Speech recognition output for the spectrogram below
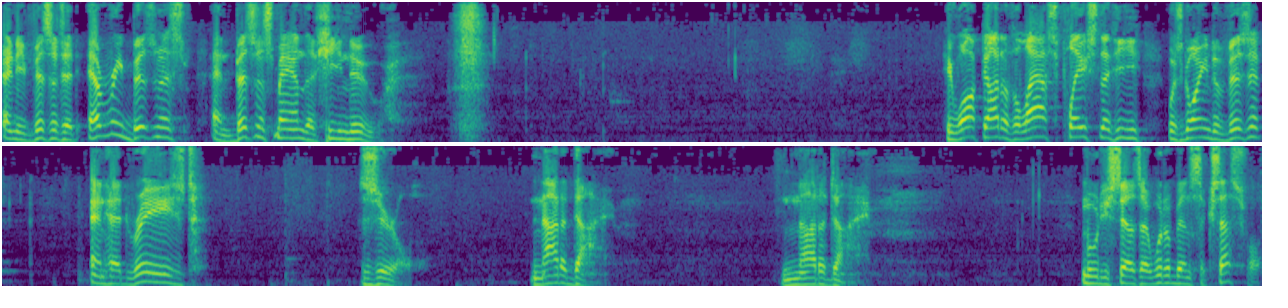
and he visited every business and businessman that he knew. He walked out of the last place that he was going to visit and had raised zero. Not a dime. Not a dime. Moody says, I would have been successful,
